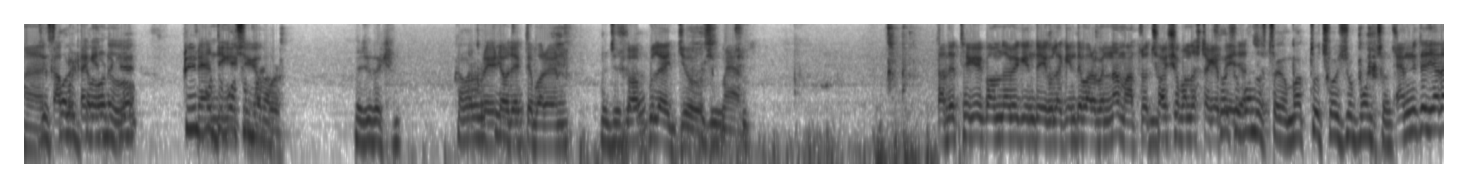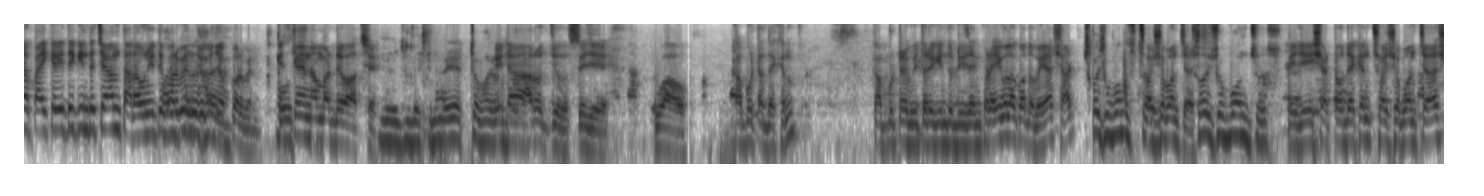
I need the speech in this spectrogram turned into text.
হ্যাঁ, যে কাপড়টা কিন্তু প্রিন্ট করতে পছন্দ না। এই যে দেখেন কালার এটাও দেখতে পারেন। সবগুলাই জুস জি, ম্যান তাদের থেকে কম দামে কিন্তু এগুলা কিনতে পারবেন না মাত্র ছয়শো পঞ্চাশ টাকা পেয়ে ছয়শো পঞ্চাশ যাচ্ছে টাকা মাত্র ছয়শো পঞ্চাশ। এমনিতে যারা পাইকারিতে কিনতে চান তারাও নিতে পারবেন যোগাযোগ হ্যাঁ, করবেন। অবশ্যই। স্ক্রিনে নাম্বার দেওয়া আছে। এই যে দেখেন এই একটা ভাই এটা আরও জোস এই যে ওয়াও কাপড়টা দেখেন। কাপড়টার ভিতরে কিন্তু ডিজাইন করা। এগুলো কত ভাইয়া শার্ট ছয়শো পঞ্চাশ। 650 ছয়শো পঞ্চাশ। এই যে এই শার্টটাও দেখেন ছয়শো পঞ্চাশ।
